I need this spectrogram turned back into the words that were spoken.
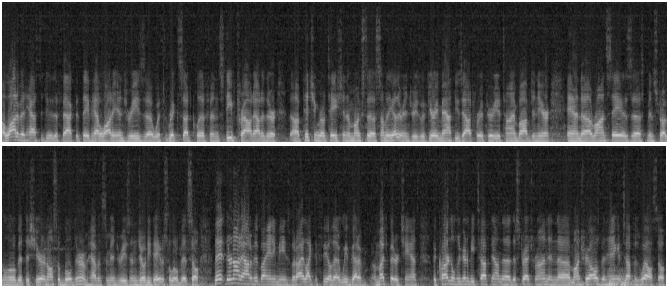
a lot of it has to do with the fact that they've had a lot of injuries uh, with Rick Sutcliffe and Steve Trout out of their uh, pitching rotation amongst uh, some of the other injuries with Gary Matthews out for a period of time, Bob Dernier, and uh, Ron Cey has uh, been struggling a little bit this year, and also Bull Durham having some injuries, and Jody Davis a little bit. So they, are not out of it by any means, but I like to feel that we've got a, a much better chance. The Cardinals are going to be tough down the, the stretch run, and uh, Montreal's been hanging tough as well. So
